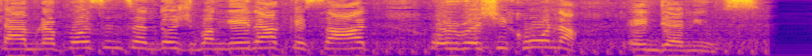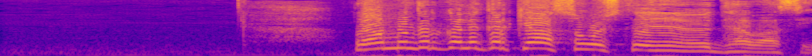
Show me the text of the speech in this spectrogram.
कैमरा पर्सन संतोष बंगेरा के साथ उर्वशी खोना इंडिया न्यूज़। राम मंदिर को लेकर क्या सोचते हैं अयोध्यावासी?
